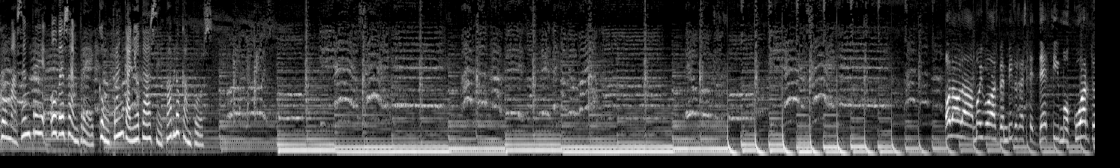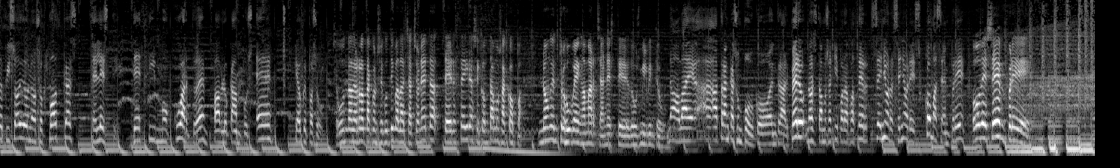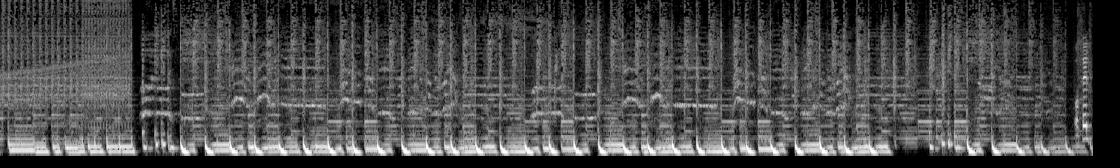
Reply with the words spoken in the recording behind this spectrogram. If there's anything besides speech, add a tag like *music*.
Coma sempre o de sempre Con Fran Cañotas e Pablo Campos Ola, ola, moi boas, benvidos a este décimo cuarto episodio do noso podcast Celeste Décimo cuarto, eh? Pablo Campos. Eh? que é o que pasou. Segunda derrota consecutiva da Chachoneta, terceira se contamos a Copa. Non entrou ben a marcha neste 2021. No, vai, atrancas un pouco entrar, pero nós estamos aquí para facer, señoras, señores, como sempre... O de sempre!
